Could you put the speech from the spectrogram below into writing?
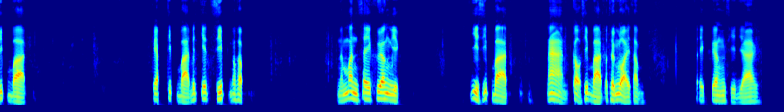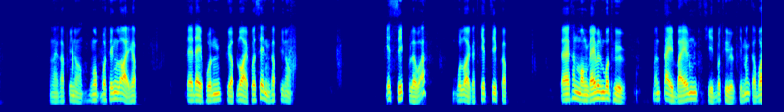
สิบบาทแฟบสิบบาทเป็นเจ็ดสิบนะครับ น้ำมันใส่เครื่องอีกยี่สิบบาทน่านเก้าสิบบาทมาถึงร้อยทำใส่เครื่องฉีดยานะครับ พี่น้องงบมาถึงร้อยครับ แต่ได้ผลเกือบร้อยเปอร์เซ็นต์ครับพี่น้องเจ็ดสิบเลยวะบ่ร้อยกับเจ็ดสิบครับ แต่ขั้นมองได้มันบ่ถือมันไต่ใบมันฉีดบ่ถือที่มันกับบ่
